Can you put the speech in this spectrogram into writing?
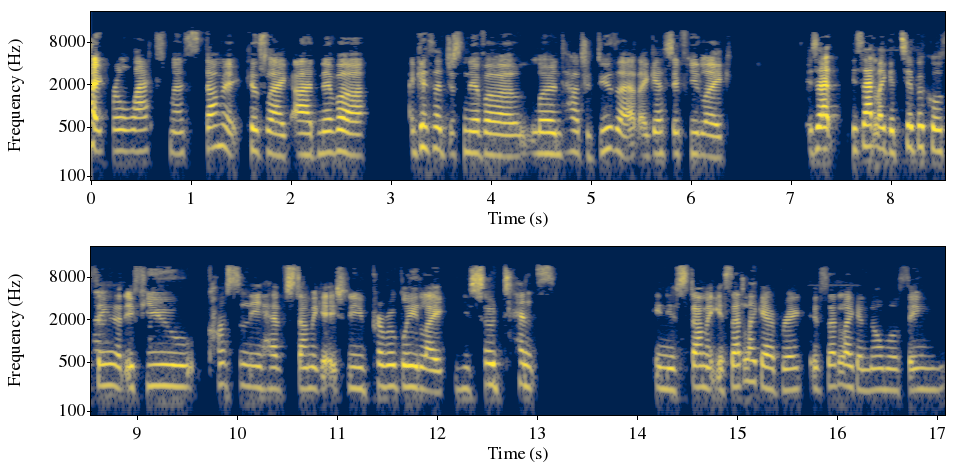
like relax my stomach because like I'd never I guess I just never learned how to do that. I guess if you like is that is that like a typical thing that if you constantly have stomach aches you probably like you're so tense in your stomach. Is that like a break is that like a normal thing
